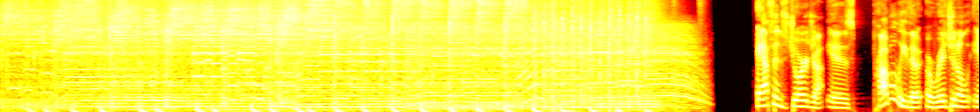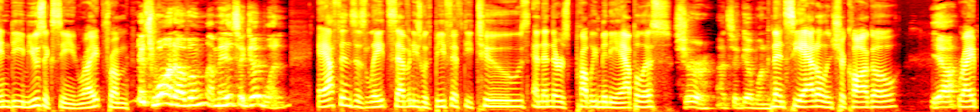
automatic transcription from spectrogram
Athens, Georgia is probably the original indie music scene, right? From It's one of them. I mean, it's a good one. Athens is late 70s with B 52s, and then there's probably Minneapolis, Sure, that's a good one. then Seattle and Chicago, Yeah. right?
